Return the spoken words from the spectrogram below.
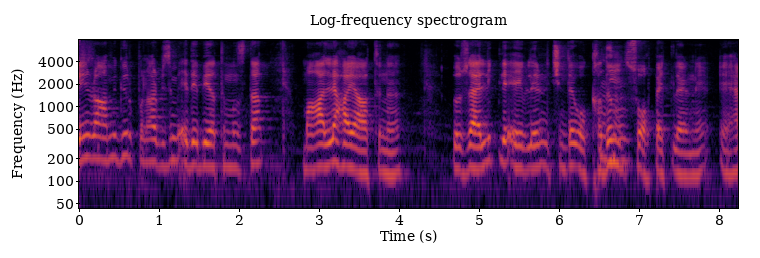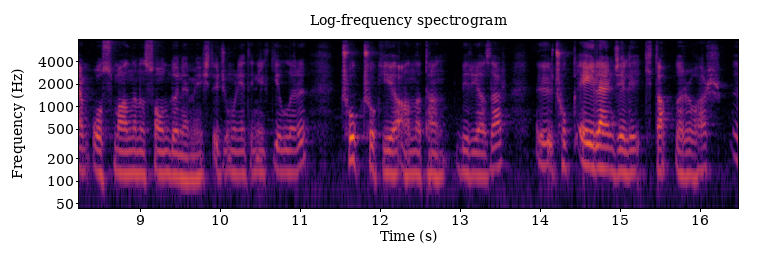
Hüseyin Rahmi Gürpınar bizim edebiyatımızda mahalle hayatını, özellikle evlerin içinde o kadın sohbetlerini e, hem Osmanlı'nın son dönemi işte Cumhuriyet'in ilk yılları çok çok iyi anlatan bir yazar. E, Çok eğlenceli kitapları var. E,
